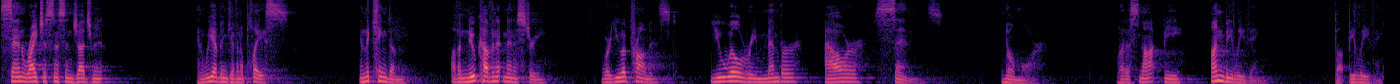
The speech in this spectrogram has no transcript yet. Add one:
sin, righteousness, and judgment. And we have been given a place in the kingdom of a new covenant ministry where you have promised you will remember our sins no more. Let us not be unbelieving, but believing.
